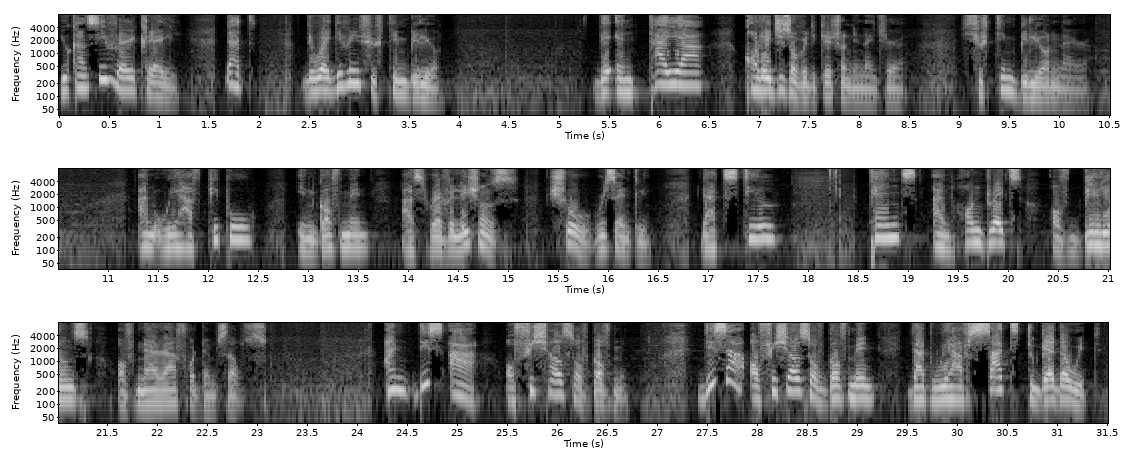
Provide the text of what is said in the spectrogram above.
you can see very clearly that they were giving 15 billion. The entire colleges of education in Nigeria, 15 billion naira. And we have people in government, as revelations show recently, that still tens and hundreds of billions of naira for themselves. And these are officials of government. These are officials of government that we have sat together with,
